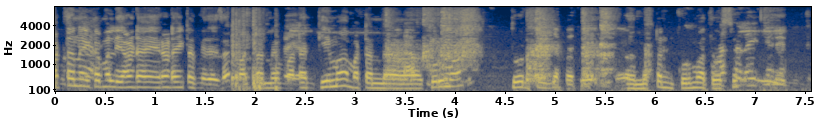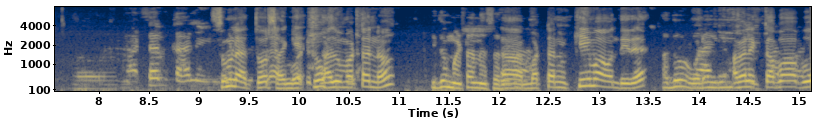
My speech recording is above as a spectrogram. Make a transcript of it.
ಮಟನ್ ಐಟಮ್ ಅಲ್ಲಿ ಎರಡು ಎರಡು ಐಟಮ್ ಇದೆ sir mutton mutton keema mutton kurma ತೋರಿಸಿ ಮಟನ್ ಕುರ್ಮಾ ತೋರಿಸಿ. ಸುಮ್ಮನೆ ಅದು ತೋರ್ಸ ಹಂಗೆ. ಅದು ಮಟನ್ ಇದು ಮಟನ್ ಸರ್. ಮಟನ್ ಕೀಮಾ ಒಂದಿದೆ. ಅದು ವಡೆ ಆಮೇಲೆ ಕಬಾಬು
